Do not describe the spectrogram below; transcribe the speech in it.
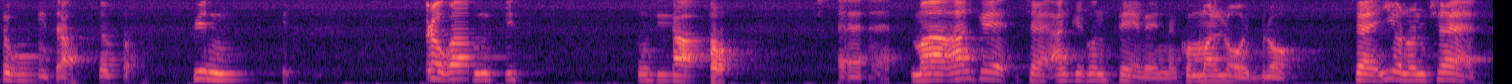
comunità. Quindi, però dal punto di vista musicale, cioè, ma anche, cioè, anche con Seven, con Malloy, bro. Cioè, io non c'è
